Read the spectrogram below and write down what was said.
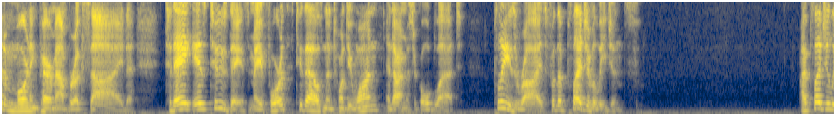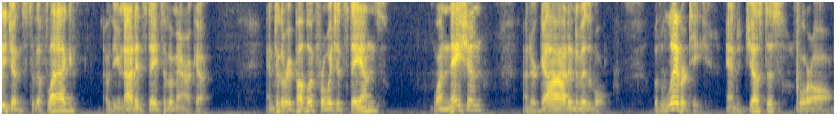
Good morning, Paramount Brookside. Today is Tuesday. It's May 4th, 2021, and I'm Mr. Goldblatt. Please rise for the Pledge of Allegiance. I pledge allegiance to the flag of the United States of America and to the Republic for which it stands, one nation, under God, indivisible, with liberty and justice for all.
